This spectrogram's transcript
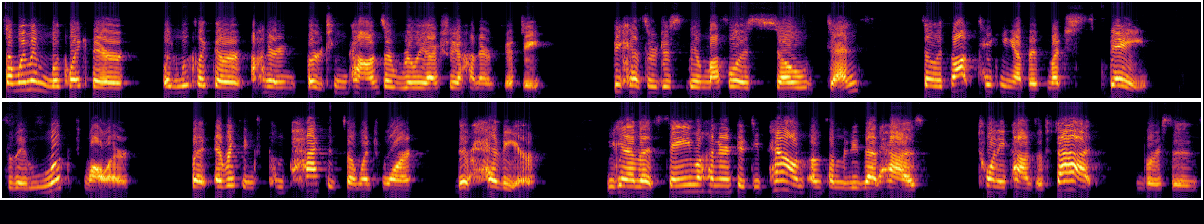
some women look like they're like look like they're 113 pounds. They're really actually 150 because they're just their muscle is so dense. So it's not taking up as much space. So they look smaller, but everything's compacted so much more. They're heavier. You can have that same 150 pounds on somebody that has 20 pounds of fat versus,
